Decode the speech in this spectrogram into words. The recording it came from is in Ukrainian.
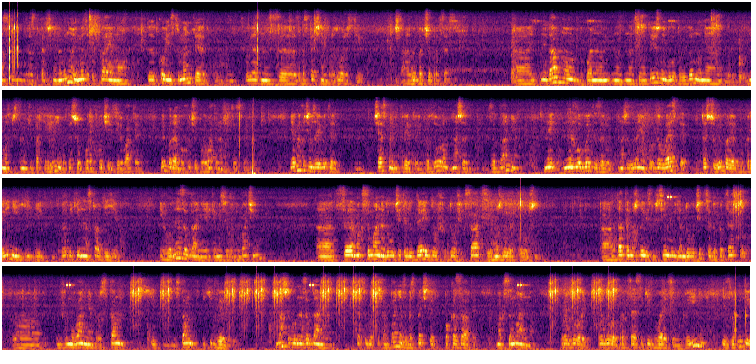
нас зараз теперішньою новиною. Ми запускаємо додаткові інструменти, пов'язані з е, забезпеченням прозорості е, виборчого процесу. Е, Недавно, буквально на, цьому тижні, було повідомлення одного з представників партії регіонів про те, що Порох хоче зірвати вибори або хоче впливати на процес виборів. Я ми хочемо заявити чесно, відкрито і прозоро, наше завдання не, не зловити за руку, наше завдання довести те, що вибори в Україні і показати, які насправді є. І головне завдання, яке ми сьогодні бачимо, е, це максимально долучити людей до, до фіксації можливих порушень. Е, Дати можливість всім людям долучитися до процесу е, інформування про стан і стан і хід виборів. Наше головне завдання під час виборчої кампанії забезпечити, показати максимально прозорий, прозорий процес, який відбувається в Україні, і зробити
